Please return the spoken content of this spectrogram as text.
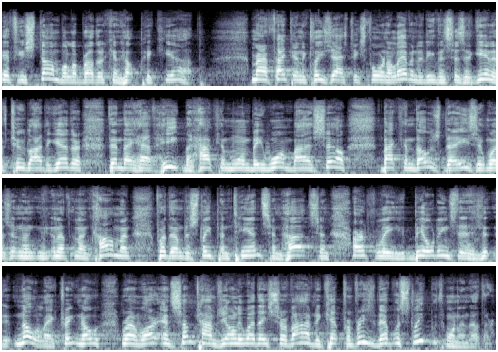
If you stumble, a brother can help pick you up. Matter of fact, in Ecclesiastes 4 and 11, it even says again, if two lie together, then they have heat. But how can one be one by itself? Back in those days, it wasn't nothing uncommon for them to sleep in tents and huts and earthly buildings, no electric, no running water. And sometimes the only way they survived and kept from freezing to death was sleep with one another.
